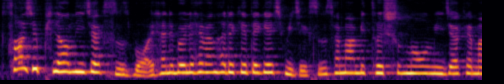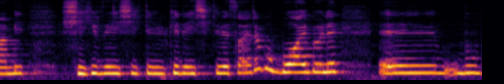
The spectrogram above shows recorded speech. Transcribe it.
sadece planlayacaksınız bu ay. Hani böyle hemen harekete geçmeyeceksiniz. Hemen bir taşınma olmayacak. Hemen bir şehir değişikliği, ülke değişikliği vesaire ama bu ay böyle e, bu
